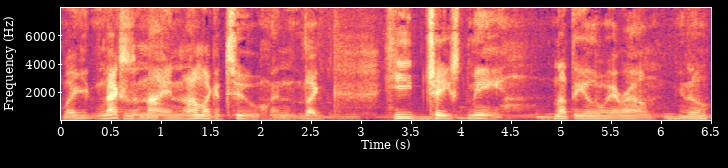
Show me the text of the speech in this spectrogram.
Like, Max is a nine, and I'm like a two. And, like, he chased me, not the other way around, you know?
